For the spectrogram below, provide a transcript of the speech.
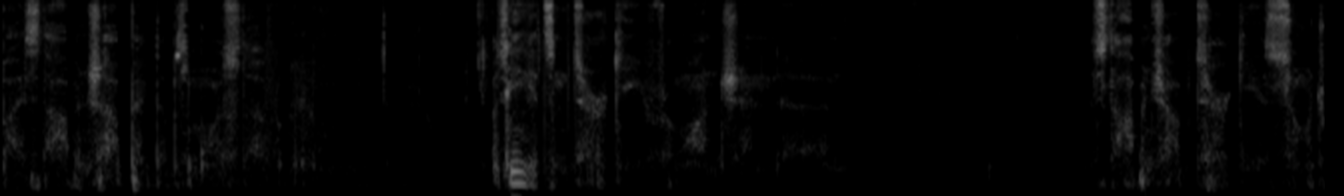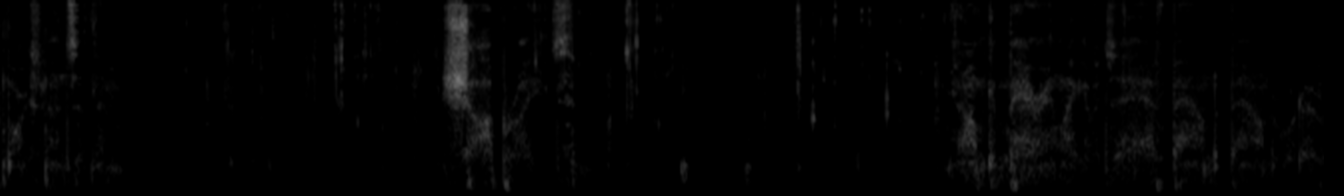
By Stop and Shop, picked up some more stuff. I was gonna get some turkey for lunch, and uh, Stop and Shop turkey is so much more expensive than ShopRite's. I'm comparing like if it's a half pound, a pound, or whatever.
